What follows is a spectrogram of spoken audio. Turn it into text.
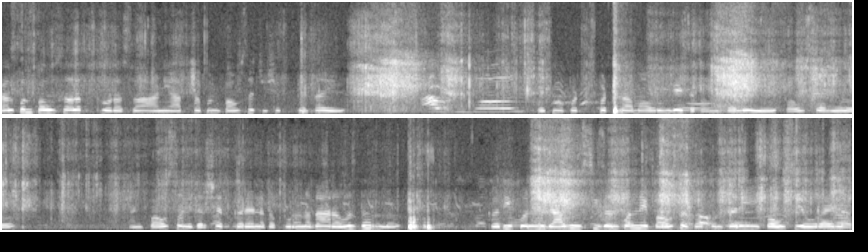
काल पण पाऊस आला थोडासा आणि आता पण पावसाची शक्यता आहे त्याच्यामुळे पट पटका आवरून घ्यायचं काम चालू आहे. पावसामुळं. आणि पावसाने तर शेतकऱ्यांना तर पूर्ण दारावच धरलं. कधी पण म्हणजे अजून सीझन पण नाही पावसाचा पण तरी पाऊस येऊ राहिला.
